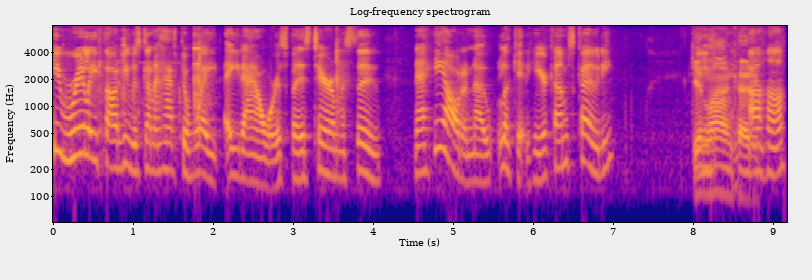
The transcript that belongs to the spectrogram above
He really thought he was going to have to wait eight hours for his tiramisu. Now, he ought to know. Look at here comes Cody. Get in line, Cody. Uh-huh.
